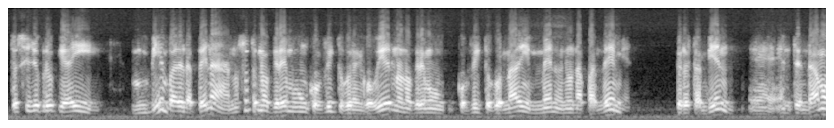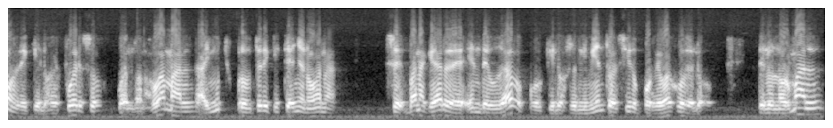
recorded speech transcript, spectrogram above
Entonces yo creo que ahí bien vale la pena. Nosotros no queremos un conflicto con el gobierno, no queremos un conflicto con nadie, menos en una pandemia. Pero también eh, entendamos de que los esfuerzos, cuando nos va mal, hay muchos productores que este año no van a se van a quedar eh, endeudados porque los rendimientos han sido por debajo de lo, de lo normal,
